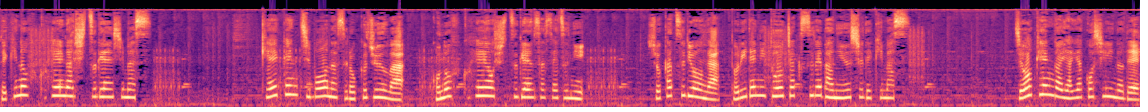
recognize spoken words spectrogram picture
敵の伏兵が出現します。経験値ボーナス60は、この伏兵を出現させずに、諸葛亮が砦に到着すれば入手できます。条件がややこしいので、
